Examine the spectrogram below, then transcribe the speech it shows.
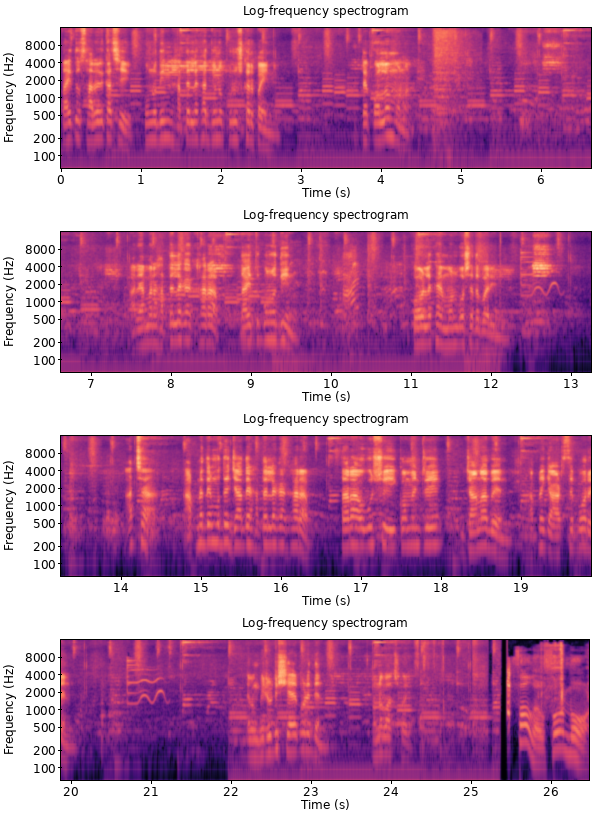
তাই তো স্যারের কাছে কোনোদিন হাতের লেখার জন্য পুরস্কার পাইনি। একটা কলমও না আরে, আমার হাতের লেখা খারাপ, তাই তো কোনোদিন পড়ালেখায় মন বসাতে পারিনি। আচ্ছা আপনাদের মধ্যে যাদের হাতের লেখা খারাপ, তারা অবশ্যই এই কমেন্টে জানাবেন আপনি কি আর্টসে পড়েন? এবং ভিডিওটি শেয়ার করে দেন। ধন্যবাদ সবাই Follow for more.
